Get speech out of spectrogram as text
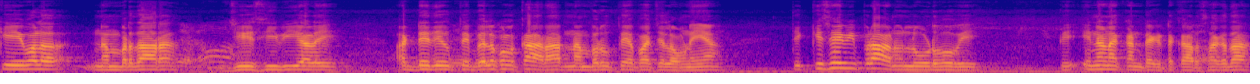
ਕੇਵਲ ਨੰਬਰਦਾਰ ਜੀਸੀਬੀ ਵਾਲੇ ਅੱਡੇ ਦੇ ਉੱਤੇ ਬਿਲਕੁਲ ਘਰ ਆ ਨੰਬਰ ਉੱਤੇ ਆਪਾਂ ਚਲਾਉਣੇ ਆ। ਤੇ ਕਿਸੇ ਵੀ ਭਰਾ ਨੂੰ ਲੋੜ ਹੋਵੇ ਤੇ ਇਹਨਾਂ ਨਾਲ ਕੰਟੈਕਟ ਕਰ ਸਕਦਾ।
